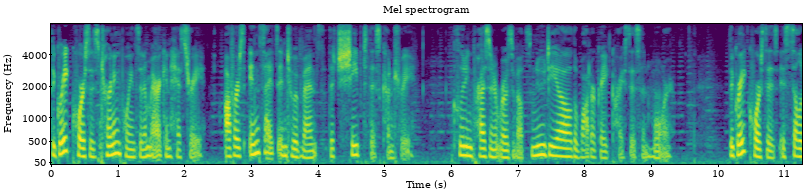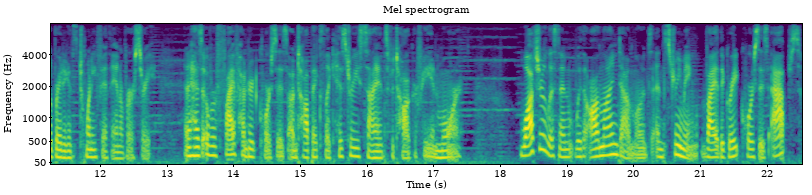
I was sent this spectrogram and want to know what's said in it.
The Great Courses Turning Points in American History offers insights into events that shaped this country, including President Roosevelt's New Deal, the Watergate crisis, and more. The Great Courses is celebrating its 25th anniversary, and it has over 500 courses on topics like history, science, photography, and more. Watch or listen with online downloads and streaming via the Great Courses apps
